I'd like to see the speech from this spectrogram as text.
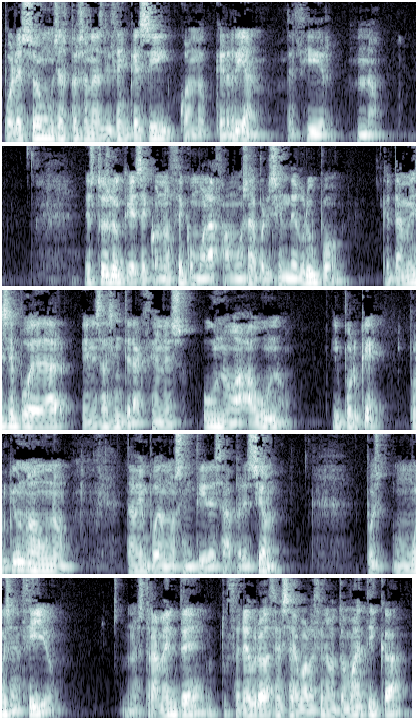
Por eso muchas personas dicen que sí cuando querrían decir no. Esto es lo que se conoce como la famosa presión de grupo, que también se puede dar en esas interacciones uno a uno. ¿Y por qué? ¿Por qué uno a uno también podemos sentir esa presión? Pues muy sencillo. Nuestra mente, tu cerebro hace esa evaluación automática,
